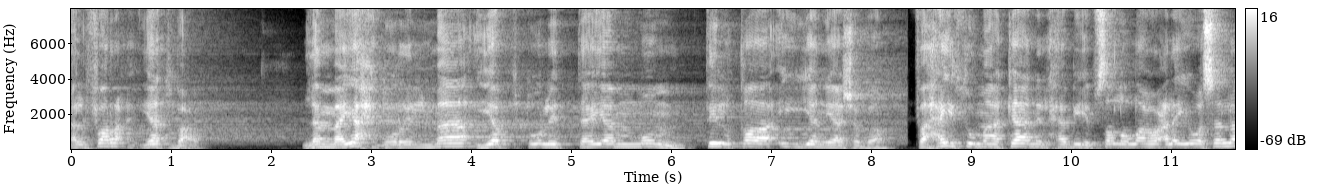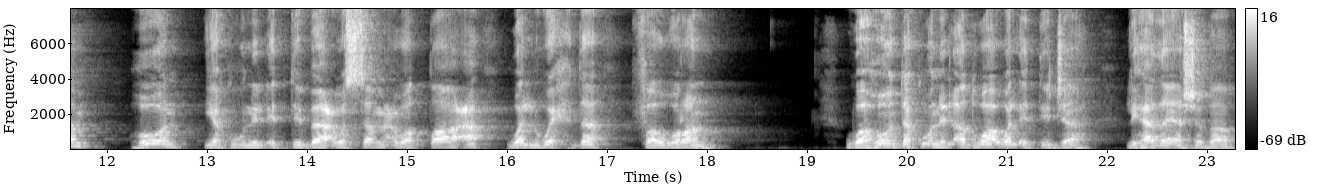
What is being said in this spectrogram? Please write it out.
الفرع يتبعه. لما يحضر الماء يبطل التيمم تلقائيا يا شباب. فحيثما كان الحبيب صلى الله عليه وسلم هون يكون الاتباع والسمع والطاعة والوحدة فورا. وهون تكون الأضواء والاتجاه. لهذا يا شباب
